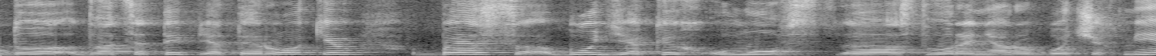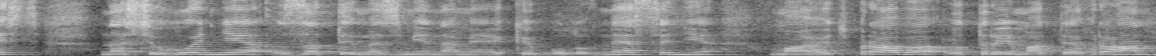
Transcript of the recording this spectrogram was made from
до 25 років без будь-яких умов е, створення робочих місць на сьогодні за тими змінами, які були внесені, мають право отримати грант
